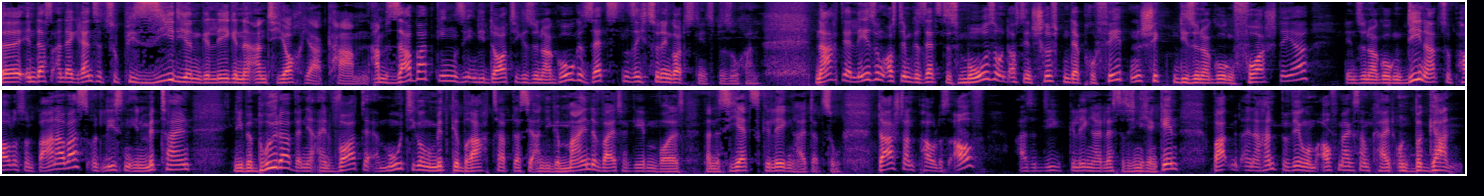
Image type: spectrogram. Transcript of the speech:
in das an der Grenze zu Pisidien gelegene Antiochia kamen. Am Sabbat gingen sie in die dortige Synagoge, setzten sich zu den Gottesdienstbesuchern. Nach der Lesung aus dem Gesetz des Mose und aus den Schriften der Propheten schickten die Synagogenvorsteher den Synagogendiener zu Paulus und Barnabas und ließen ihnen mitteilen, liebe Brüder, wenn ihr ein Wort der Ermutigung mitgebracht habt, das ihr an die Gemeinde weitergeben wollt, dann ist jetzt Gelegenheit dazu. Da stand Paulus auf, also die Gelegenheit lässt er sich nicht entgehen, bat mit einer Handbewegung um Aufmerksamkeit und begann.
